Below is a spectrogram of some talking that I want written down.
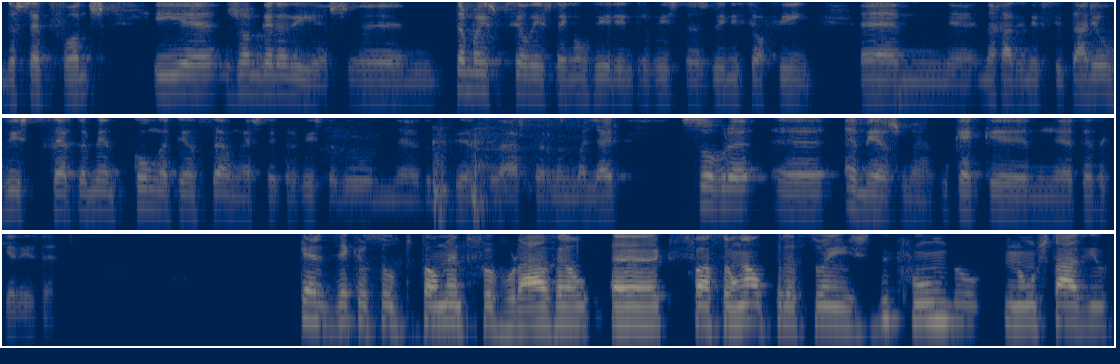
das Sete Fontes, e uh, João Nogueira Dias, uh, também especialista em ouvir entrevistas do início ao fim uh, na Rádio Universitária, ouviste certamente com atenção esta entrevista do, do Presidente da ASPA, Armando Malheiro, sobre a mesma. O que é que tens aqui a dizer? quer dizer que eu sou totalmente favorável a que se façam alterações de fundo num estádio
